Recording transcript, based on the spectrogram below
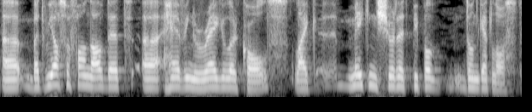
Uh, but we also found out that uh, having regular calls, like uh, making sure that people don't get lost,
